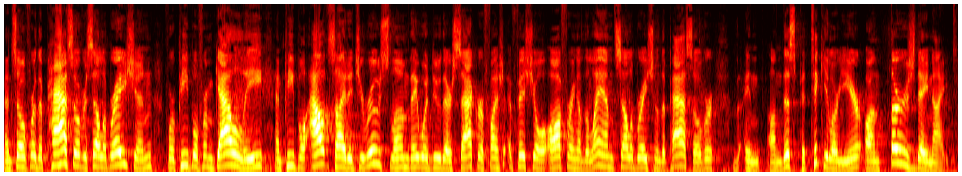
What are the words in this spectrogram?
And so, for the Passover celebration, for people from Galilee and people outside of Jerusalem, they would do their sacrificial offering of the lamb, celebration of the Passover, in, on this particular year on Thursday night.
